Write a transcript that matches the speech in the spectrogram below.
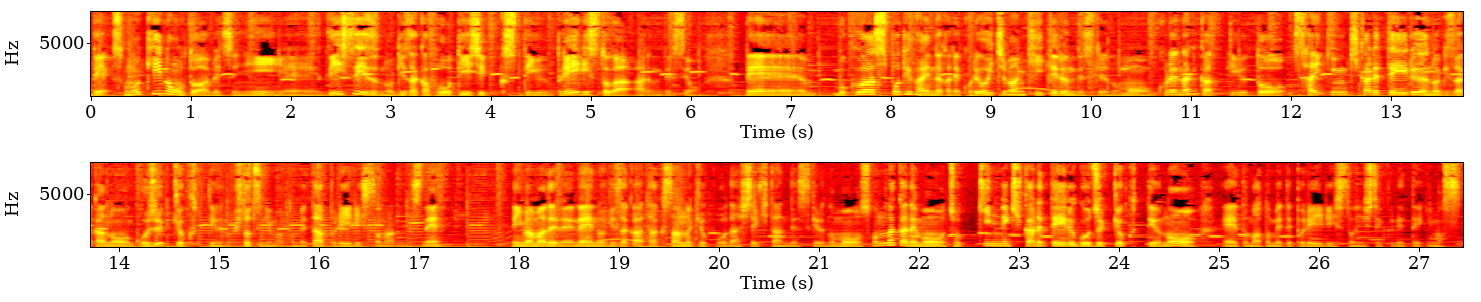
で、その機能とは別に、えー、This is 乃木坂46っていうプレイリストがあるんですよ。で、僕は Spotify の中でこれを一番聞いてるんですけれども、これ何かっていうと、最近聞かれている乃木坂の50曲っていうのを一つにまとめたプレイリストなんですね。で今まででね、乃木坂はたくさんの曲を出してきたんですけれども、その中でも直近で聴かれている50曲っていうのを、え、ー、と、まとめてプレイリストにしてくれています。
